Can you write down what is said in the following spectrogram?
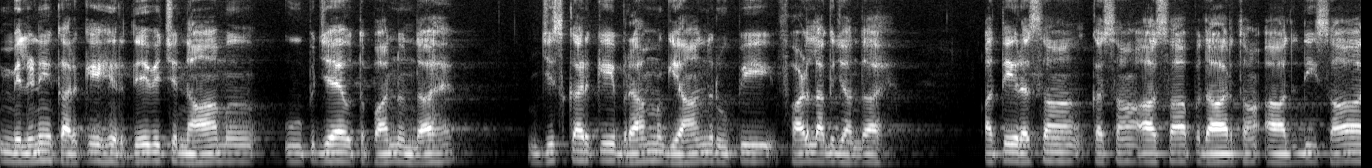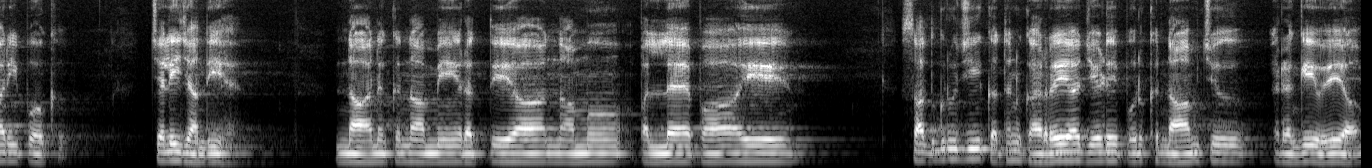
ਮਿਲਣੇ ਕਰਕੇ ਹਿਰਦੇ ਵਿੱਚ ਨਾਮ ਉਪਜੈ ਉਤਪੰਨ ਹੁੰਦਾ ਹੈ। ਜਿਸ ਕਰਕੇ ਬ੍ਰਹਮ ਗਿਆਨ ਰੂਪੀ ਫਲ ਲੱਗ ਜਾਂਦਾ ਹੈ ਅਤੇ ਰਸਾਂ, ਕਸਾਂ, ਆਸਾ, ਪਦਾਰਥਾਂ ਆਦਿ ਦੀ ਸਾਰੀ ਭੁੱਖ ਚਲੀ ਜਾਂਦੀ ਹੈ। ਨਾਨਕ ਨਾਮੇ ਰਤਿਆ, ਨਾਮੋ ਪੱਲੇ ਪਾਏ। ਸਤਿਗੁਰੂ ਜੀ ਕਥਨ ਕਰ ਰਹੇ ਆ, ਜਿਹੜੇ ਪੁਰਖ ਨਾਮ 'ਚ ਰੰਗੇ ਹੋਏ ਆ,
